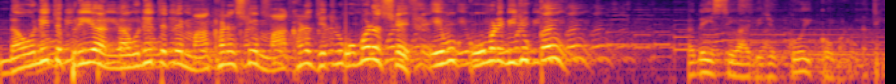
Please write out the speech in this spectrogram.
નવનીત પ્રિય, નવનીત એટલે માખણ છે, માખણ જેટલું કોમળ છે, એવું કોમળ બીજું કયું? હૃદય સિવાય બીજું કોઈ કોમળ નથી.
